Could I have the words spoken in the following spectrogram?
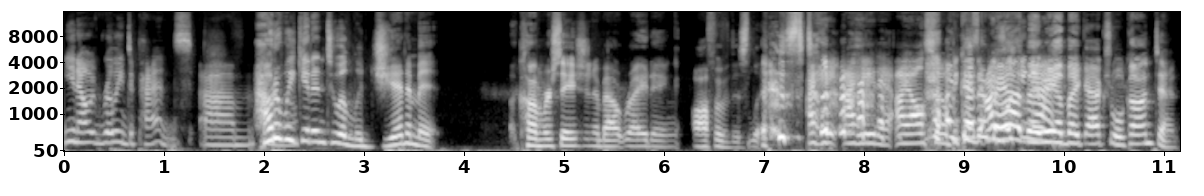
You know, it really depends. Um, How do we get into a legitimate conversation about writing off of this list? I hate I hate it. I also I'm because kinda I'm mad looking that we at had like actual content.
